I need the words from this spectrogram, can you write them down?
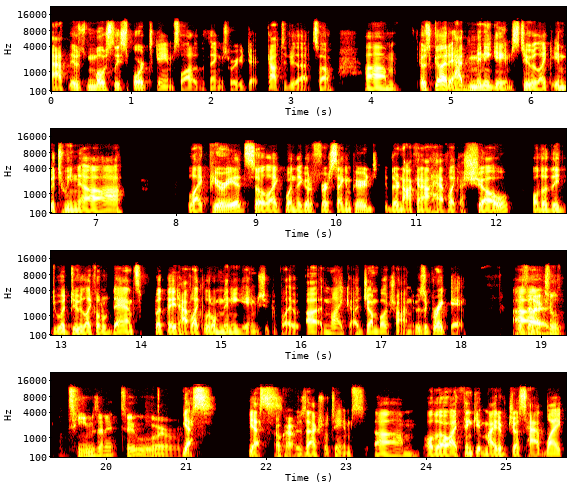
at it was mostly sports games a lot of the things where you got to do that so um it was good it had mini games too like in between uh like periods so like when they go to first second period they're not gonna have like a show although they would do like little dance but they'd have like little mini games you could play uh, in like a jumbotron it was a great game was uh, there actual teams in it too or yes yes okay it was actual teams um although i think it might have just had like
